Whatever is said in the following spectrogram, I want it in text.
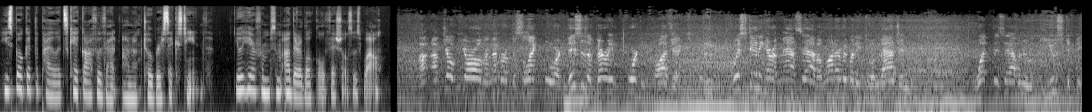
He spoke at the pilot's kickoff event on October 16th. You'll hear from some other local officials as well. I'm Joe Curro. I'm a member of the Select Board. This is a very important project. We're standing here at Mass Ave. I want everybody to imagine what this avenue used to be.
